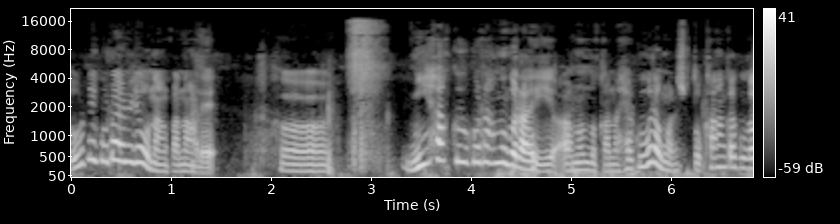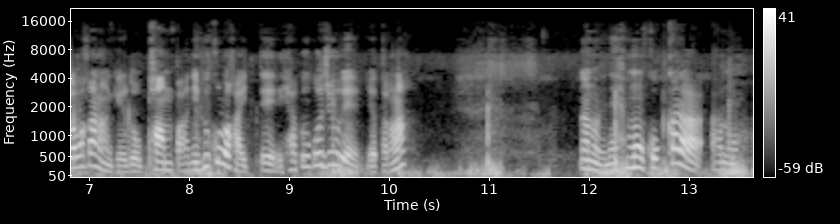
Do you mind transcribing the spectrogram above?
どれぐらいの量なんかな、あれ。うん。200g ぐらいあるのかな ?100g ぐらいちょっと感覚がわからんけれど、パンパンに袋入って150円やったかな？なのでね、もうこっから、あの、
